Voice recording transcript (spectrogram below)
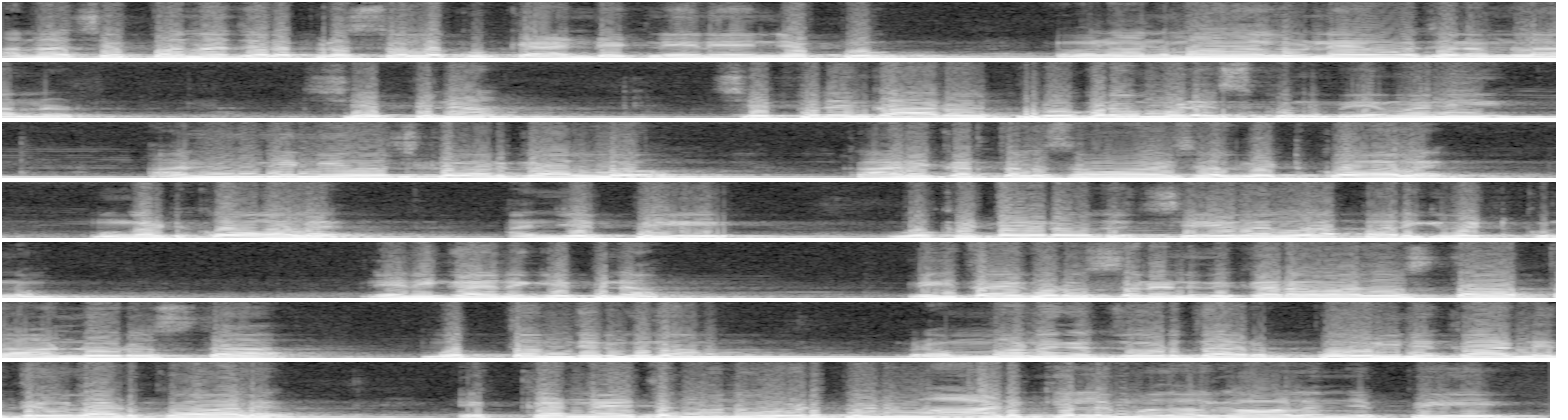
అన్న చెప్పన్నా జర ప్రెస్ వాళ్ళకు క్యాండిడేట్ నేనేం చెప్పు? ఏమైనా అనుమానాలు ఉన్నాయేమో జనంలో అన్నాడు. చెప్పినా? చెప్పినాక ఆ రోజు ప్రోగ్రామ్ కూడా వేసుకున్నాం. ఏమని? అన్ని నియోజకవర్గాల్లో కార్యకర్తల సమావేశాలు పెట్టుకోవాలి ముంగట్టుకోవాలి అని చెప్పి ఒకటే రోజు చేవెల్లా పరిగి పెట్టుకున్నాం. నేను ఇంకా ఆయన చెప్పిన మిగతాయి కూడా వస్తానండి వికారాబాద్ వస్తా తాండూరు వస్తా మొత్తం తిరుగుదాం. బ్రహ్మాండంగా జోరుదారు పోయిన కాడిని దేవులాడుకోవాలి. ఎక్కడనైతే మనం ఓడిపోయినామో ఆడికెళ్ళి మొదలు కావాలని చెప్పి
